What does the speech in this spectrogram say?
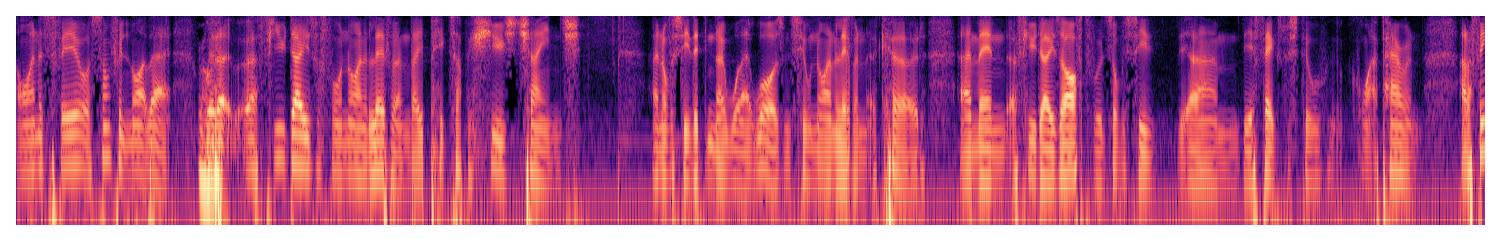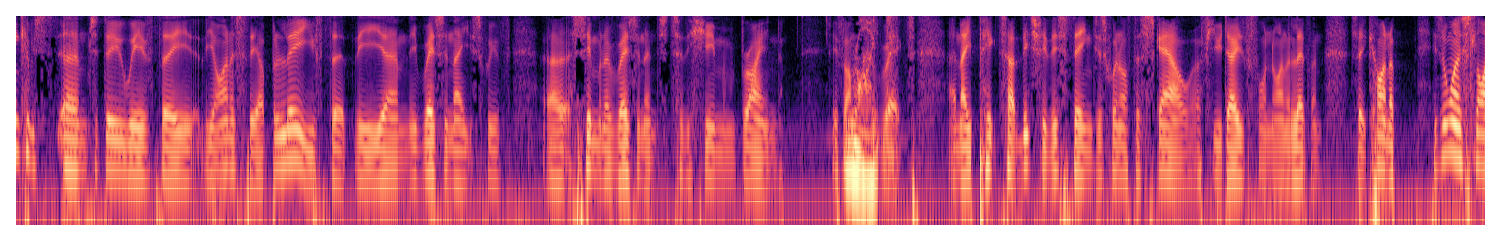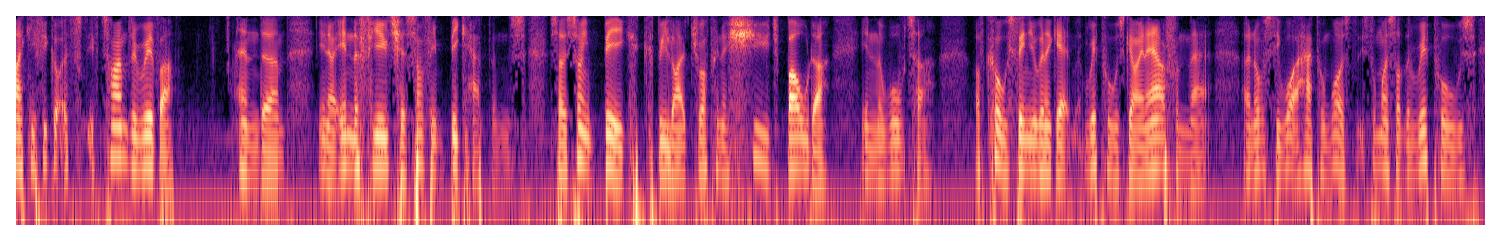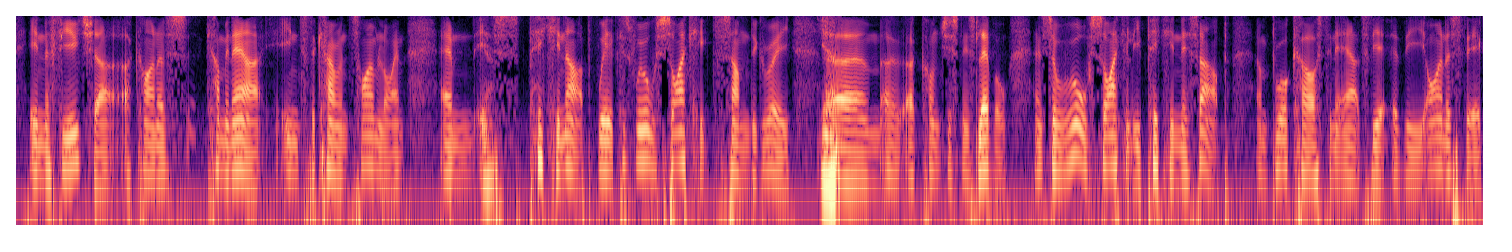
ionosphere or something like that. Right. Where a few days before 9/11, they picked up a huge change and obviously they didn't know what that was until 9/11 occurred, and then a few days afterwards, obviously um, the effects were still quite apparent. And I think it was um, to do with the the ionosphere. I believe that the um, it resonates with uh, a similar resonance to the human brain. If I'm right. correct, and they picked up literally this thing just went off the scale a few days before 9/11. So it kind of it's almost like if you got if, if time's a river and um, you know in the future something big happens so something big could be like dropping a huge boulder in the water of course, then you're going to get ripples going out from that. And obviously, what happened was it's almost like the ripples in the future are kind of coming out into the current timeline, and yeah. it's picking up because we're, we're, all psychic to some degree, yeah. um, a, a, consciousness level, and so we're all psychically picking this up and broadcasting it out to the the ionosphere.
